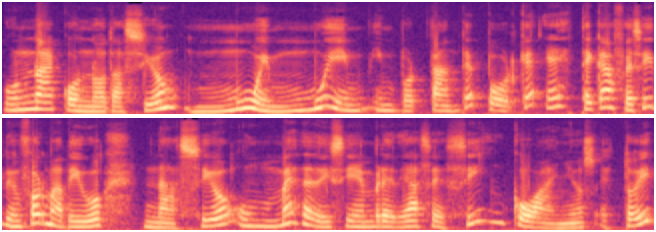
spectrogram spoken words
una connotación muy, muy importante porque este cafecito informativo nació un mes de diciembre de hace cinco años. Estoy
